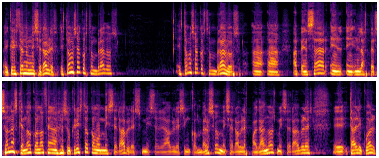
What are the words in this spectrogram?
Hay cristianos miserables. Estamos acostumbrados estamos acostumbrados a, pensar en, las personas que no conocen a Jesucristo como miserables, miserables inconversos, miserables paganos, miserables eh, tal y cual.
